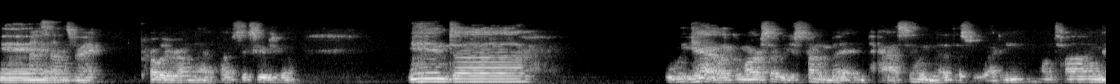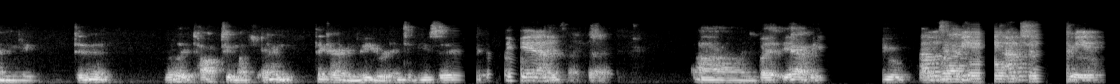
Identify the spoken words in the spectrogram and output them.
And That sounds right. Probably around that, five, six years ago. And uh, we, yeah, like Amara said, we just kind of met in passing. We met at this wedding one time, and we didn't really talk too much. I didn't think I even knew you were into music or Yeah. anything like that. Um, but yeah, we, you, I was when a I go I over was to,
